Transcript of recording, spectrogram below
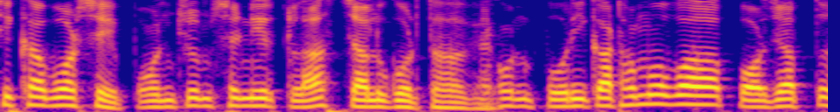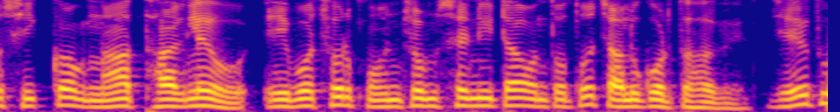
শিক্ষাবর্ষে পঞ্চম শ্রেণির ক্লাস চালু করতে হবে। এখন পরিকাঠামো বা পর্যাপ্ত শিক্ষক না থাকলেও এবছর পঞ্চম শ্রেণীটা অন্তত চালু করতে হবে। যেহেতু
